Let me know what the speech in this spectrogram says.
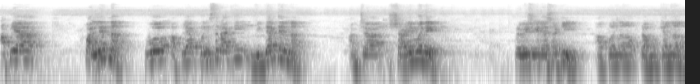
आपल्या पाल्यांना व आपल्या परिसरातील विद्यार्थ्यांना आमच्या शाळेमध्ये प्रवेश घेण्यासाठी आपण प्रामुख्यानं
